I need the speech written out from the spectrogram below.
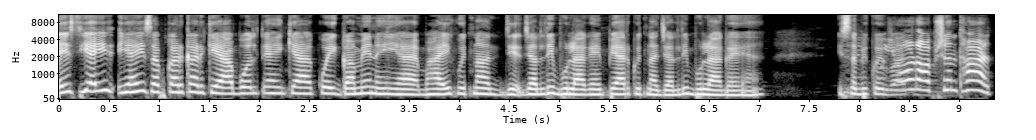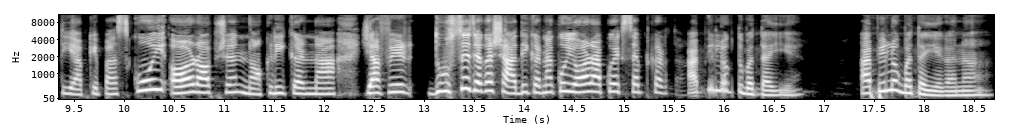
इस यही यही सब कर कर के आप बोलते हैं क्या कोई गमे नहीं है? भाई को इतना जल्दी भुला गए प्यार को इतना जल्दी भुला गए हैं। ये सभी कोई कोई और ऑप्शन था आरती आपके पास? कोई और ऑप्शन नौकरी करना या फिर दूसरी जगह शादी करना कोई और आपको एक्सेप्ट करता? आप ही लोग तो बताइए। आप ही लोग बताइएगा ना।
